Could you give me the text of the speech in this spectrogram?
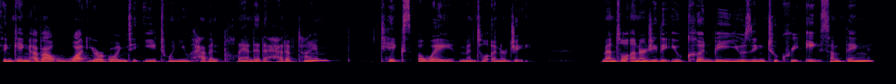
Thinking about what you're going to eat when you haven't planned it ahead of time takes away mental energy. Mental energy that you could be using to create something,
